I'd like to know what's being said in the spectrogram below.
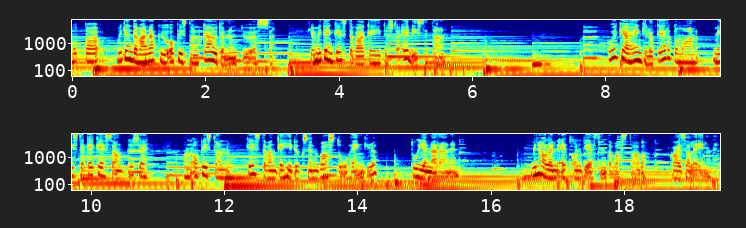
Mutta miten tämä näkyy opiston käytännön työssä ja miten kestävää kehitystä edistetään? Oikea henkilö kertomaan, mistä kekessä on kyse, on opiston kestävän kehityksen vastuuhenkilö Tuija Näränen. Minä olen Ekkon viestintä vastaava Kaisa Leinonen.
